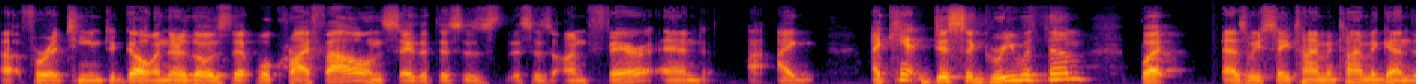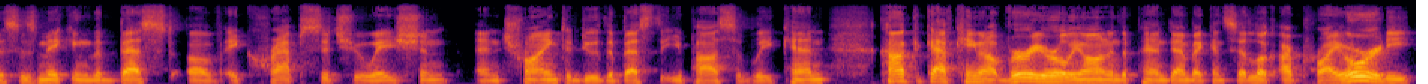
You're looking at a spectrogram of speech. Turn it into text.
uh, for a team to go. And there are those that will cry foul and say that this is this is unfair. And I I can't disagree with them, but as we say time and time again, this is making the best of a crap situation and trying to do the best that you possibly can. CONCACAF came out very early on in the pandemic and said, look, our priority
